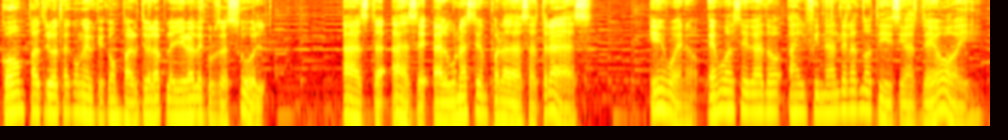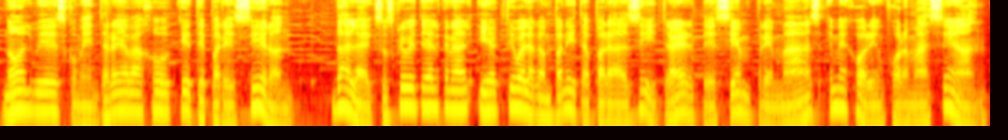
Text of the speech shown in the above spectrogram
compatriota con el que compartió la playera de Cruz Azul, hasta hace algunas temporadas atrás. Y bueno, hemos llegado al final de las noticias de hoy. No olvides comentar ahí abajo qué te parecieron. Da like, suscríbete al canal y activa la campanita para así traerte siempre más y mejor información.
